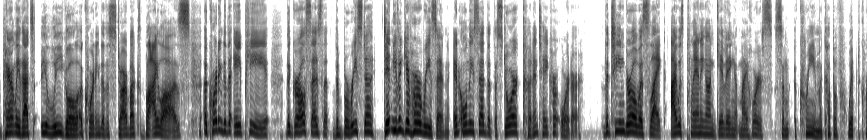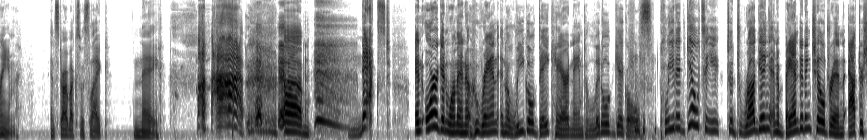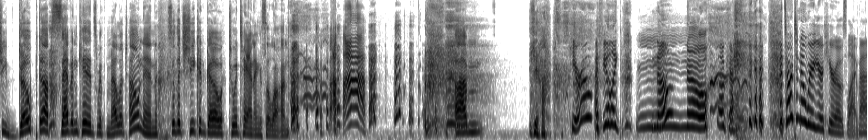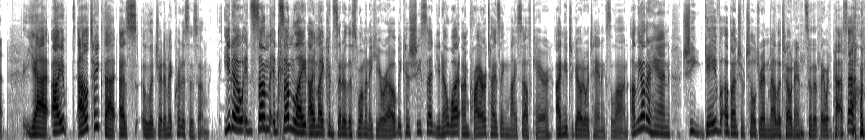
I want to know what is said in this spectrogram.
apparently that's illegal according to the Starbucks bylaws. According to the AP, the girl says that the barista didn't even give her a reason and only said that the store couldn't take her order the teen girl was like, I was planning on giving my horse some cream, a cup of whipped cream. And Starbucks was like, nay. um, next, an Oregon woman who ran an illegal daycare named Little Giggles pleaded guilty to drugging and abandoning children after she doped up seven kids with melatonin so that she could go to a tanning salon. um, yeah. Hero? I feel like mm, no. No. Okay. it's hard to know where your heroes lie, Matt. Yeah, I I'll take that as legitimate criticism. You know, in some in some light, I might consider this woman a hero because she said, "You know what? I'm prioritizing my self care. I need to go to a tanning salon." On the other hand, she gave a bunch of children melatonin so that they would pass out.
